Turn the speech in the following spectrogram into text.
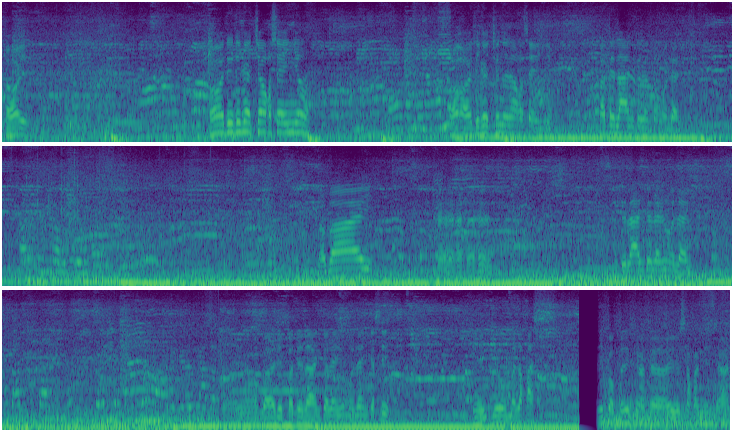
Okay. Oo, didiretso ako sa inyo. Oo, diretso na lang ako sa inyo. Patilaan ko na tong ulan. Bye-bye! Patilaan ko lang yung ulan. Ay, mga buddy, patilaan ko lang yung ulan kasi medyo malakas. Pabalik nga tayo sa kanila.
